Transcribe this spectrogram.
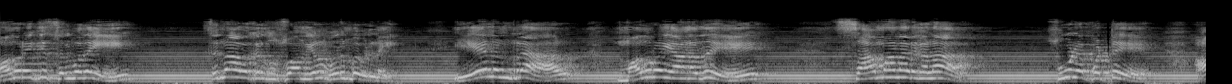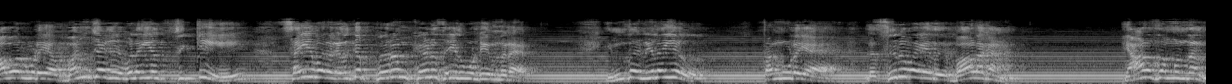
மதுரைக்கு செல்வதை திருநாவுக்கரசு சுவாமிகள் விரும்பவில்லை. ஏனென்றால் மதுரையானது சமணர்களால் சூழப்பட்டு அவர்களுடைய வஞ்சக விலையில் சிக்கி சைவர்களுக்கு பெரும் கேடு செய்து கொண்டிருந்தனர். வயதில் தன்னுடைய இந்த சிறு வயது பாலகன் ஞானசம்பந்தன்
